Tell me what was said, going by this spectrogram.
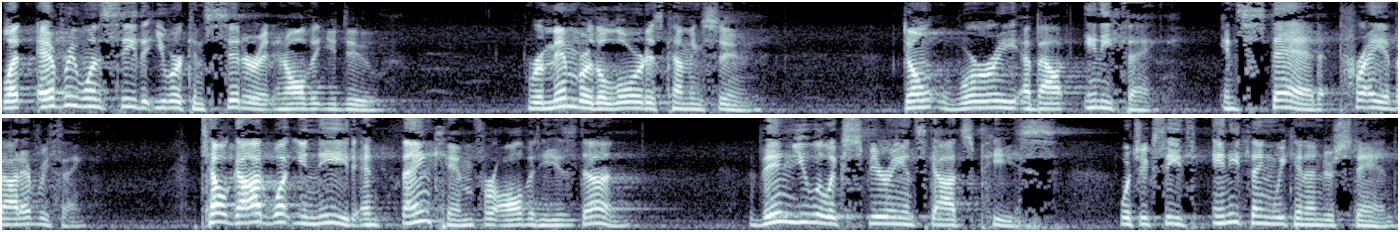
Let everyone see that you are considerate in all that you do. Remember, the Lord is coming soon. Don't worry about anything. Instead, pray about everything. Tell God what you need and thank Him for all that He has done. Then you will experience God's peace, which exceeds anything we can understand.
